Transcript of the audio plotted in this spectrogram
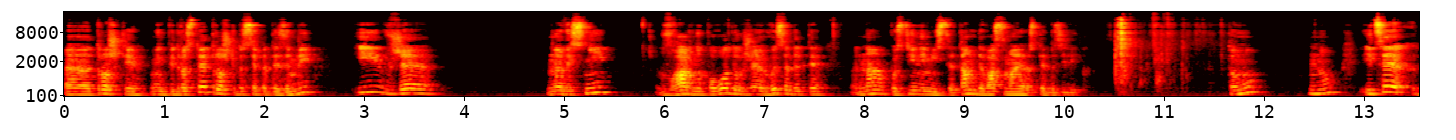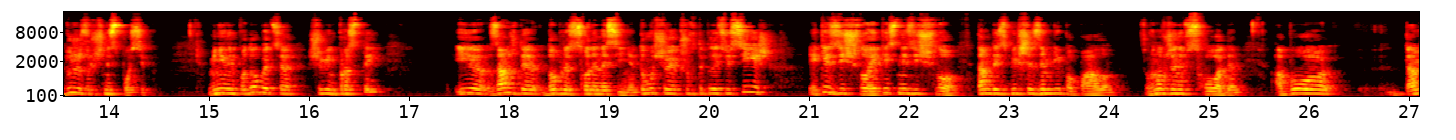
е, трошки він підросте, трошки досипати землі, і вже навесні в гарну погоду вже висадити на постійне місце, там, де вас має рости базилік. Тому, ну, і це дуже зручний спосіб. Мені він подобається, що він простий і завжди добре сходить насіння. Тому що якщо в теплицю сієш, якесь зійшло, якесь не зійшло, там десь більше землі попало, воно вже не всходить. Або там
